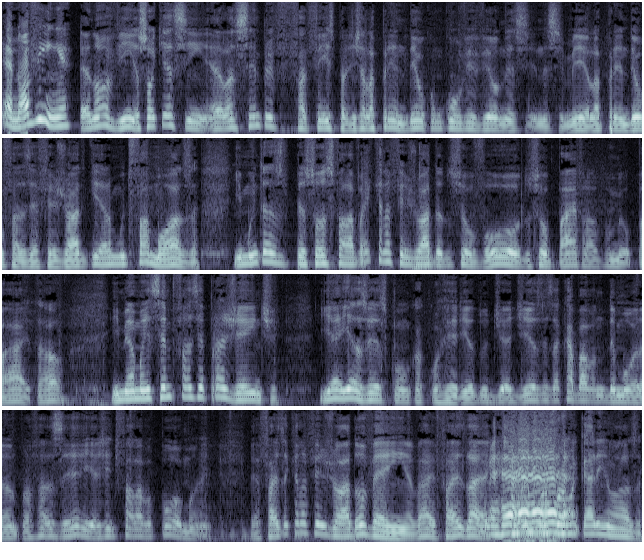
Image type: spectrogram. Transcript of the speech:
É novinha. É novinha, só que assim, ela sempre fez pra gente, ela aprendeu como conviveu nesse, nesse meio, ela aprendeu a fazer a feijoada, que era muito famosa. E muitas pessoas falavam, é aquela feijoada do seu avô, do seu pai, falava pro meu pai e tal. E minha mãe sempre fazia pra gente. E aí, às vezes, com, a correria do dia a dia, às vezes acabava demorando para fazer, e a gente falava, pô, mãe, é, faz aquela feijoada, ô veinha, vai, faz lá, de uma forma carinhosa.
